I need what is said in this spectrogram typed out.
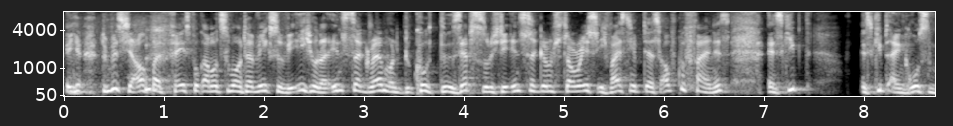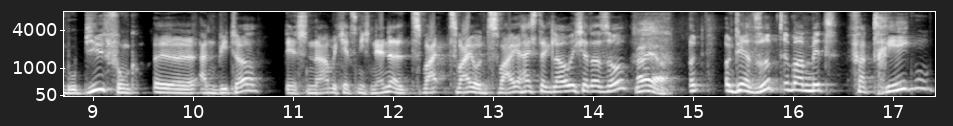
ich, du bist ja auch bei Facebook ab und zu mal unterwegs, so wie ich, oder Instagram, und du guckst du selbst so durch die Instagram-Stories. Ich weiß nicht, ob dir das aufgefallen ist. Es gibt, es gibt einen großen Mobilfunk-Anbieter, äh, dessen Namen ich jetzt nicht nenne. Zwei, zwei und zwei heißt der, glaube ich, oder so. Ah ja. Und, und der wirbt immer mit Verträgen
